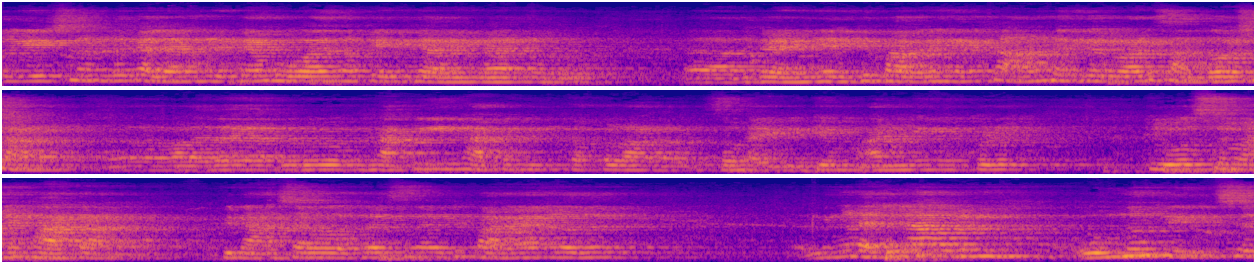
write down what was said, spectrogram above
റിലേഷൻ ഉണ്ട്. കല്യാണം കഴിക്കാൻ പോകാമെന്നൊക്കെ എനിക്ക് അറിയില്ലായിരുന്നുള്ളൂ അത് കഴിഞ്ഞ് എനിക്ക് അവരിങ്ങനെ കാണുമ്പോൾ എനിക്ക് ഒരുപാട് സന്തോഷമാണ് വളരെ ഒരു ഹാപ്പി ഹാപ്പി കപ്പിളാണ് സോ ഹൈബിക്കും അന്നി എപ്പോഴും ക്ലോസ് ടു മൈ ഹാർട്ടാണ് പിന്നെ ആശാ വർക്കേഴ്സിനെ പറ്റി പറയാനുള്ളത് നിങ്ങളെല്ലാവരും ഒന്നും തിരിച്ച്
